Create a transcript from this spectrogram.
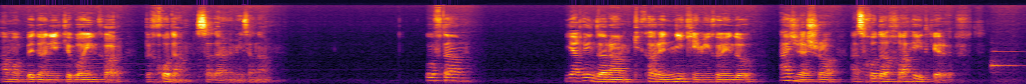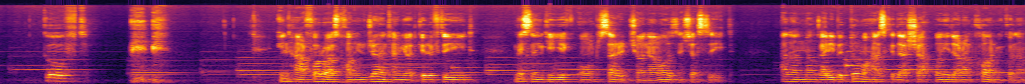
اما بدانید که با این کار به خودم صدمه می‌زنم. گفتم یقین دارم که کار نیکی می‌کنید و اجرش را از خدا خواهید گرفت. گفت این حرفها رو از خانم جانتان یاد گرفته اید مثل اینکه یک عمر سر جانماز نشسته اید الان من قریب دو ماه است که در شهبانی دارم کار می‌کنم.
